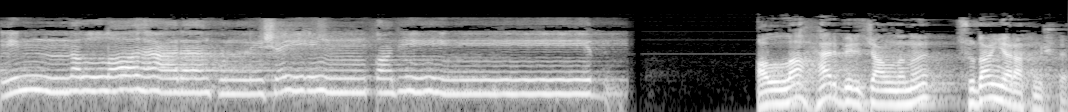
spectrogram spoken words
إن الله على كل شيء قدير Allah hər bir canlını sudan yaratmışdır.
